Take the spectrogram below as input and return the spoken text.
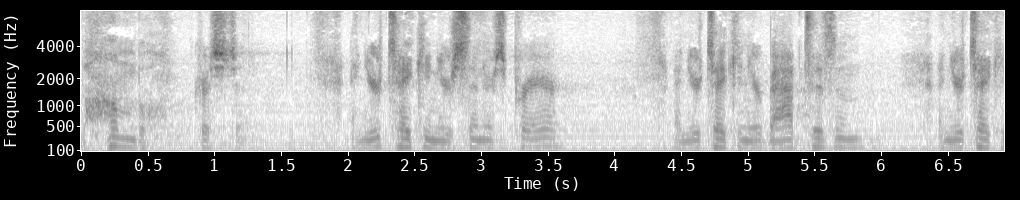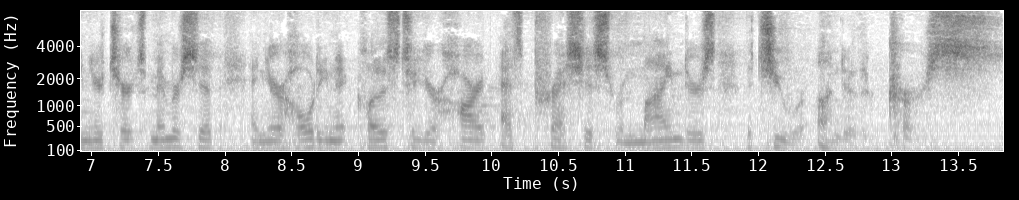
the humble Christian and you're taking your sinner's prayer and you're taking your baptism and you're taking your church membership and you're holding it close to your heart as precious reminders that you were under the curse?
